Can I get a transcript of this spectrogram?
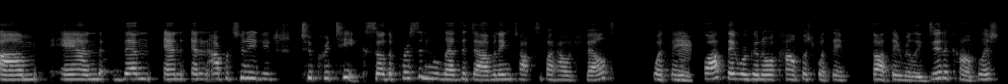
Um, and then and, and an opportunity to, to critique. So the person who led the davening talks about how it felt, what they mm. thought they were going to accomplish, what they thought they really did accomplish,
